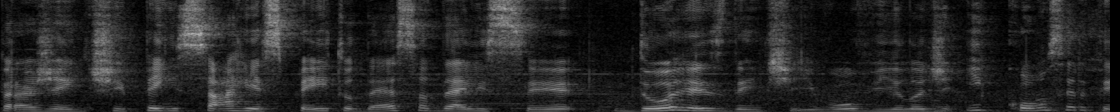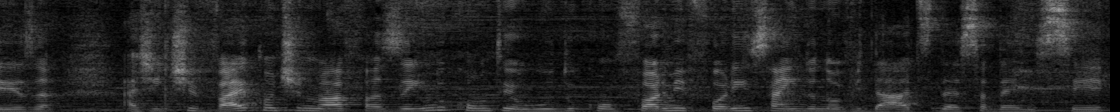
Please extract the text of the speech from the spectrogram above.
pra gente pensar a respeito dessa DLC do Resident Evil Village e com certeza a gente vai continuar fazendo conteúdo conforme forem saindo novidades dessa DLC.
